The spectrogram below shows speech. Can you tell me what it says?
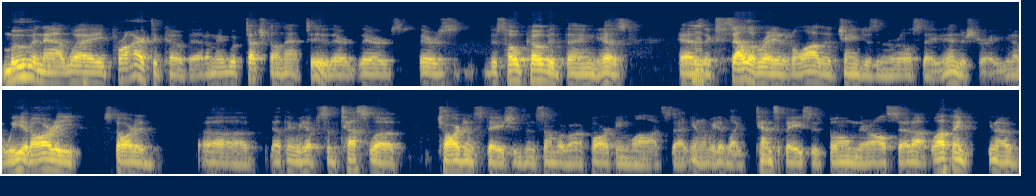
moving that way prior to COVID. I mean, we've touched on that too. There, there's, there's this whole COVID thing has has mm-hmm. accelerated a lot of the changes in the real estate industry. You know, we had already started. Uh, I think we have some Tesla charging stations in some of our parking lots that you know we had like 10 spaces boom they're all set up well i think you know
